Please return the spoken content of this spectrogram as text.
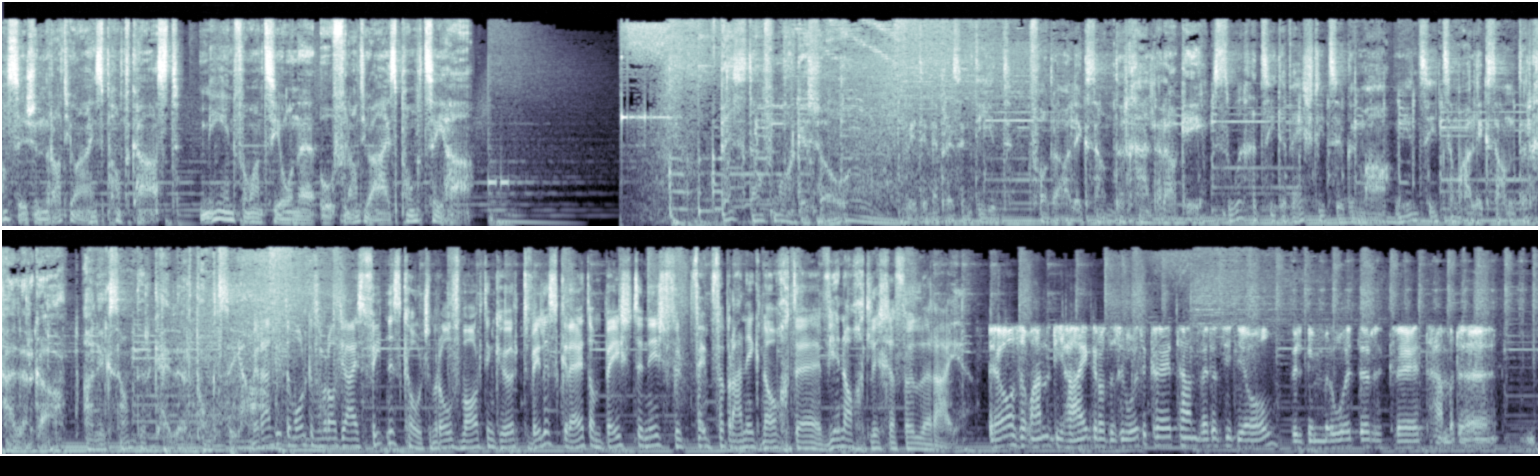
Das ist ein Radio 1 Podcast. Mehr Informationen auf radio1.ch. Best auf Morgenshow wird Ihnen präsentiert von der Alexander Keller AG. Suchen Sie den besten Zügelmann, müssen Sie zum Alexander Keller gehen. AlexanderKeller.ch Wir haben heute Morgen vom Radio 1 Fitnesscoach Rolf Martin gehört, welches Gerät am besten ist für die Fettverbrennung nach der weihnachtlichen Völlerei. Ja, also wenn die Hause gerade ein Rudergerät haben, wäre das ideal, weil beim Rudergerät haben wir äh,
